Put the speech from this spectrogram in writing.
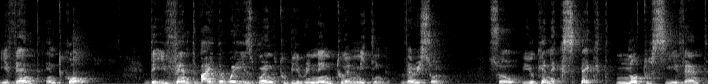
event and call. The event, by the way, is going to be renamed to a meeting very soon. So you can expect not to see event,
